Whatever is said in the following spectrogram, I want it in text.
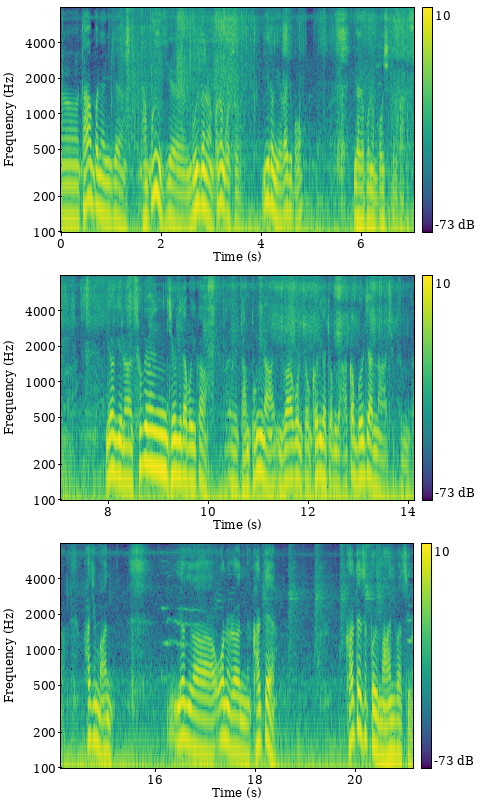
어, 다음번에는 이제 단풍이 이제 물드는 그런 곳으로 이동해 가지고 여러분을 모시도록 하겠습니다. 여기는 수변 지역이다 보니까 에, 단풍이나 이거하고는 좀 거리가 좀 약간 멀지 않나 싶습니다. 하지만 여기가 오늘은 갈대 갈대숲을 많이 봤어요.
